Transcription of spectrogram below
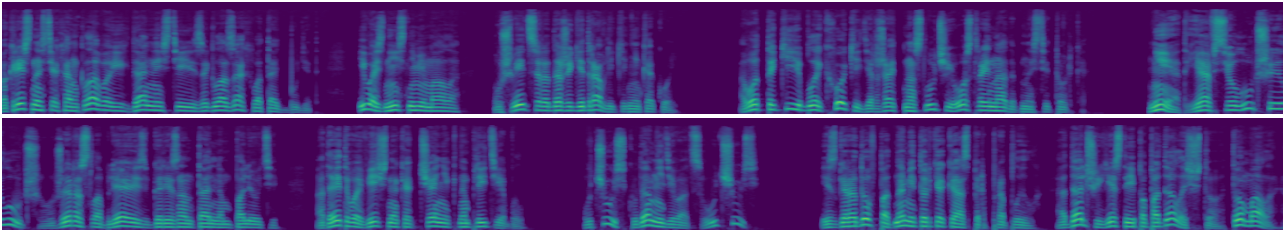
В окрестностях анклава их дальности за глаза хватать будет. И возни с ними мало. У швейцера даже гидравлики никакой. А вот такие блэкхоки держать на случай острой надобности только. Нет, я все лучше и лучше, уже расслабляюсь в горизонтальном полете а до этого вечно как чайник на плите был. Учусь, куда мне деваться, учусь. Из городов под нами только Каспер проплыл, а дальше, если и попадалось что, то мало.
